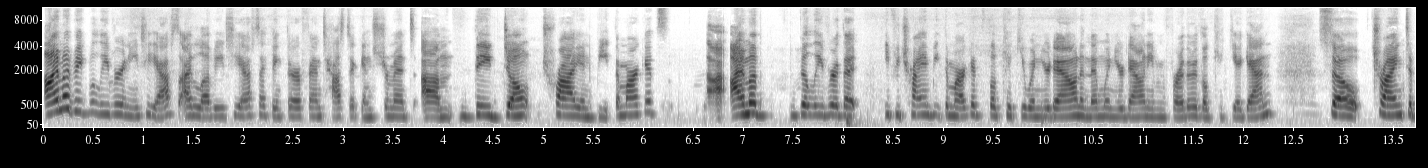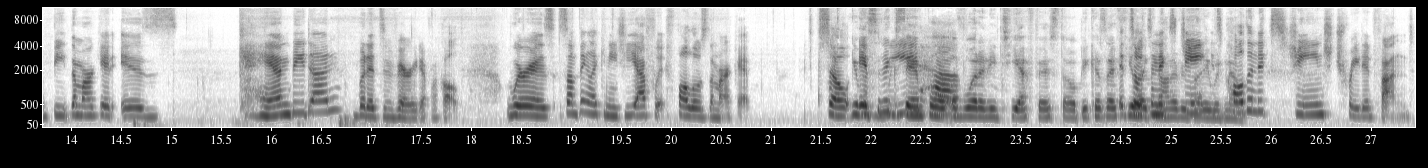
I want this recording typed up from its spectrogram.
I'm a big believer in ETFs. I love ETFs. I think they're a fantastic instrument. Um, they don't try and beat the markets. I, I'm a believer that if you try and beat the markets, they'll kick you when you're down. And then when you're down even further, they'll kick you again. So trying to beat the market is can be done, but it's very difficult. Whereas something like an ETF, it follows the market. So give us an example have, of what an ETF is, though, because I feel so like not exchange, everybody would It's know. called an exchange traded fund.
